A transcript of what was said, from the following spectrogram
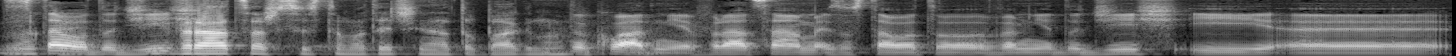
Zostało Okej. do I dziś. wracasz systematycznie na to bagno. Dokładnie, wracam, zostało to we mnie do dziś i e,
